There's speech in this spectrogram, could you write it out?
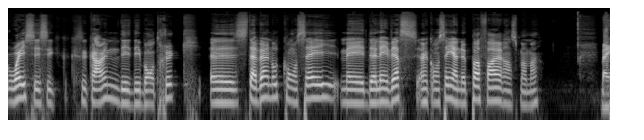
Oui, c'est quand même des, des bons trucs. Si tu avais un autre conseil, mais de l'inverse, un conseil à ne pas faire en ce moment? Bien,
